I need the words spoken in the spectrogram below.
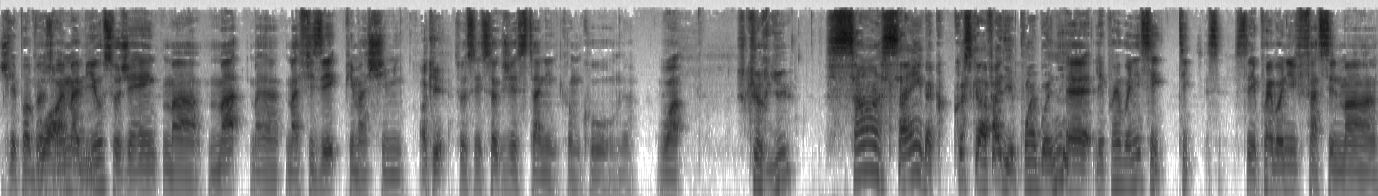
je l'ai pas besoin de ma bio, so j'ai ma maths, ma, ma physique puis ma chimie. OK. Ça c'est ça que j'ai cette année comme cours là. Ouais. Je suis curieux. 105, ben, qu'est-ce qu'elle va faire des points bonus? Euh, les points bonus, c'est c'est des points bonus facilement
